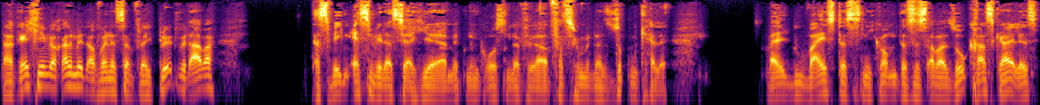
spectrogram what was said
Da rechnen wir auch alle mit, auch wenn es dann vielleicht blöd wird, aber deswegen essen wir das ja hier mit einem großen Löffel, fast schon mit einer Suppenkelle. Weil du weißt, dass es nicht kommt, dass es aber so krass geil ist,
